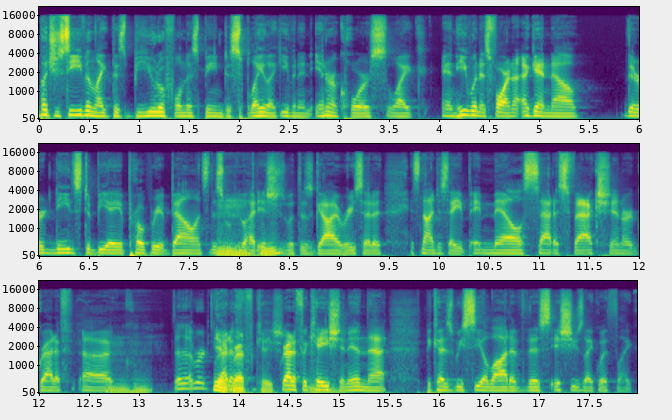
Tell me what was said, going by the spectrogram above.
but you see even like this beautifulness being displayed like even in intercourse like and he went as far and again now there needs to be a appropriate balance this is when people had Mhm. issues with this guy where he said it, it's not just a, a male satisfaction or gratif- uh, Mhm. word? Yeah, Gratif- gratification. gratification in that because we see a lot of this issues like with like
